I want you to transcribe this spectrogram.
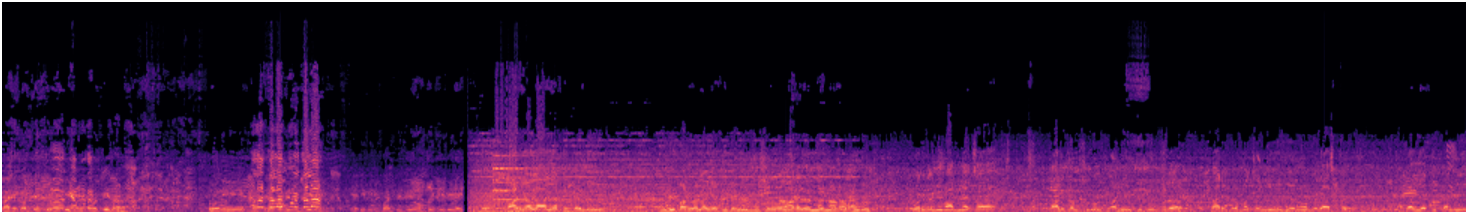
कार्यकर्त्यांच्या वतीने वतीनं दोन्ही या ठिकाणी बसण्याची व्यवस्था केली आहे. पाण्याला या ठिकाणी गुढीपाडव्याला या ठिकाणी महाराज यांना नारळ फोडून वर्गणी मागण्याचा कार्यक्रम सुरू होतो. आणि तिथून पुढं कार्यक्रमाचं नियोजन वगैरे असतं. आता या ठिकाणी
